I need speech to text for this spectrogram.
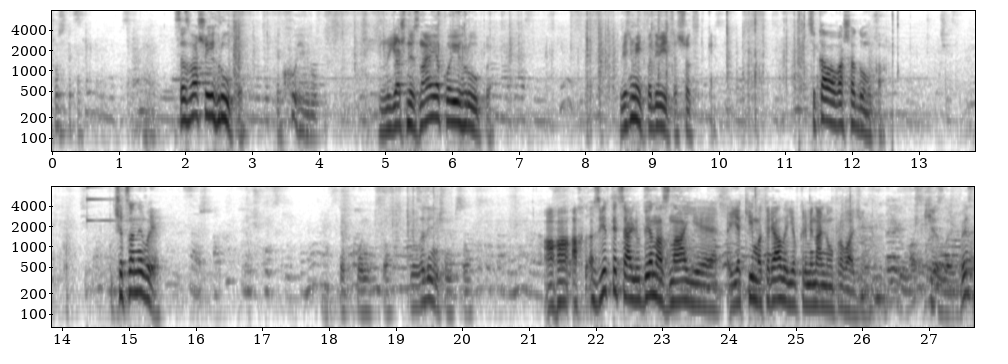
Що це таке? Це з вашої групи. Якої групи? Ну я ж не знаю, якої групи. Візьміть, подивіться, що це таке. Цікава ваша думка. Чи це не ви? Я такого не писав. Я взагалі нічого не писав. Ага, а звідки ця людина знає, які матеріали є в кримінальному провадженні? Я знаю. Ви з-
